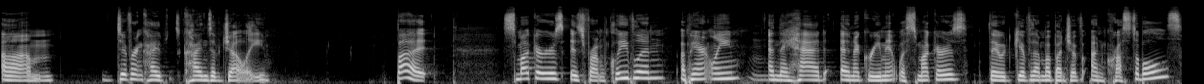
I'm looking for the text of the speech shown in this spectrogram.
um, different kinds kinds of jelly. But Smuckers is from Cleveland, apparently, and they had an agreement with Smuckers. They would give them a bunch of Uncrustables,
